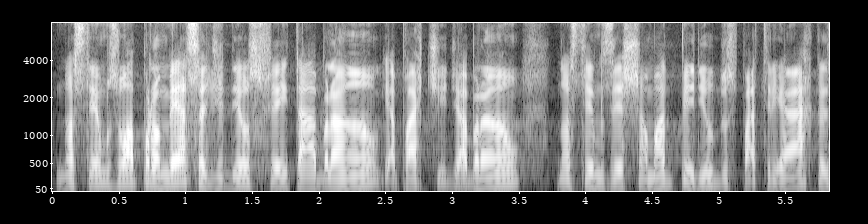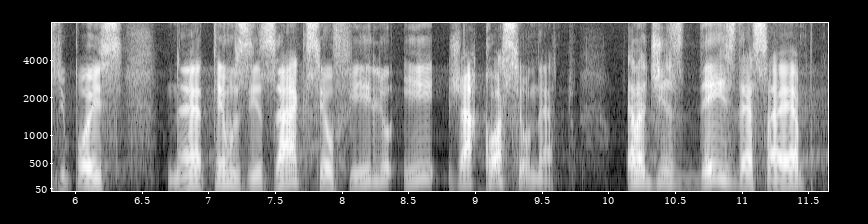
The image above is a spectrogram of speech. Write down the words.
nós temos uma promessa de Deus feita a Abraão, e a partir de Abraão nós temos esse chamado período dos patriarcas, depois né, temos Isaac, seu filho, e Jacó, seu neto. Ela diz, desde essa época,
